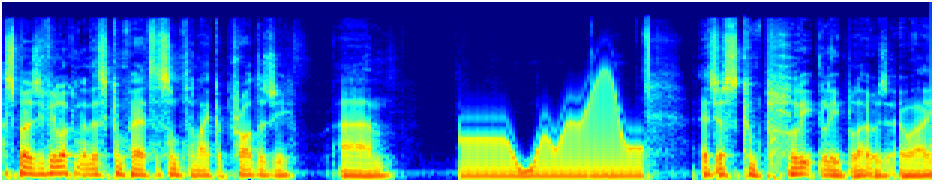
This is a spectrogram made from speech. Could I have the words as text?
I suppose if you're looking at this compared to something like a Prodigy, um, it just completely blows it away.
